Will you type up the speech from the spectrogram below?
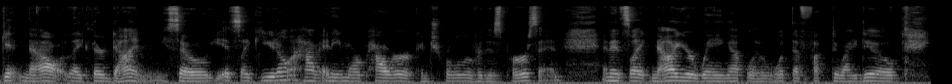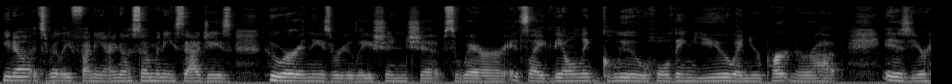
getting out. Like they're done. So it's like you don't have any more power or control over this person. And it's like now you're weighing up, like, what the fuck do I do? You know, it's really funny. I know so many Saggies who are in these relationships where it's like the only glue holding you and your partner up is your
